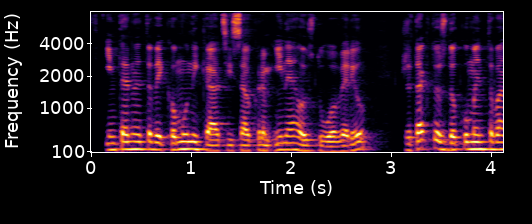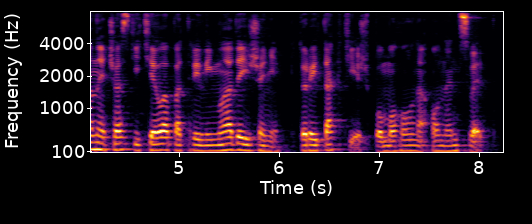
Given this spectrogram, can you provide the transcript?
V internetovej komunikácii sa okrem iného zdôveril, že takto zdokumentované časti tela patrili mladej žene, ktorej taktiež pomohol na onen svet.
